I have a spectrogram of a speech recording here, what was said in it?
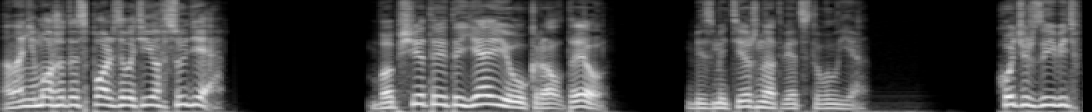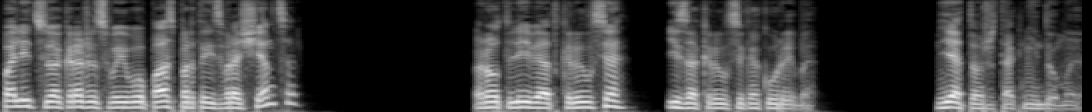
Она не может использовать ее в суде». «Вообще-то это я ее украл, Тео», — безмятежно ответствовал я. «Хочешь заявить в полицию о краже своего паспорта извращенца?» Рот Леви открылся и закрылся, как у рыбы. Я тоже так не думаю.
